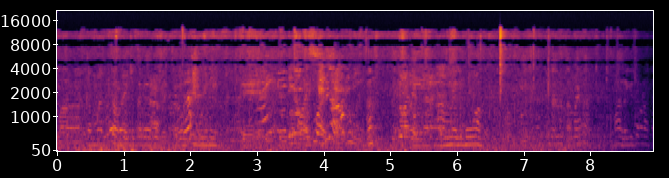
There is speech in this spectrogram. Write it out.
Macam-macam nak cakap dia roti ini. Ha? Lemah. Ah, seorang.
